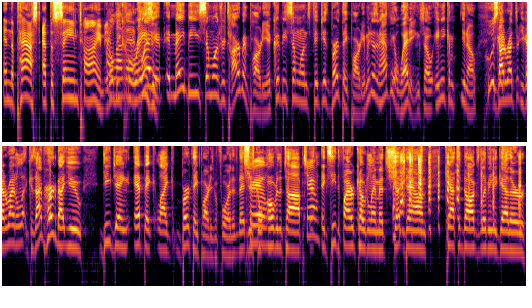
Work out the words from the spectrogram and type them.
and the past at the same time. It'll be love it. crazy. Clay, it, it may be someone's retirement party. It could be someone's 50th birthday party. I mean, it doesn't have to be a wedding. So any, com- you know, Who's you got to write. The, you got to write a because I've heard about you DJing epic like birthday parties before that, that just go over the top, True. exceed the fire code limits, shut down cats and dogs living together,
